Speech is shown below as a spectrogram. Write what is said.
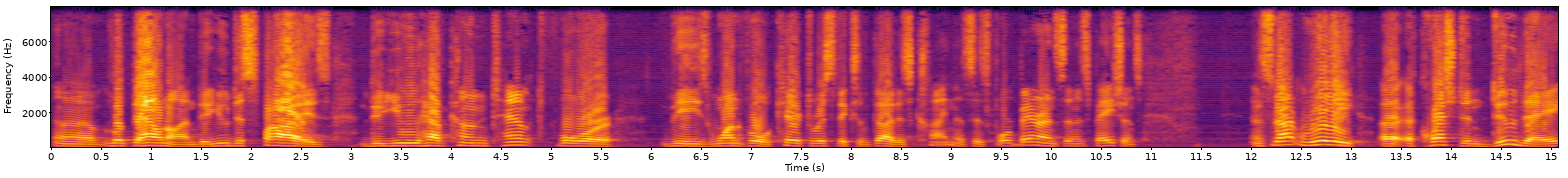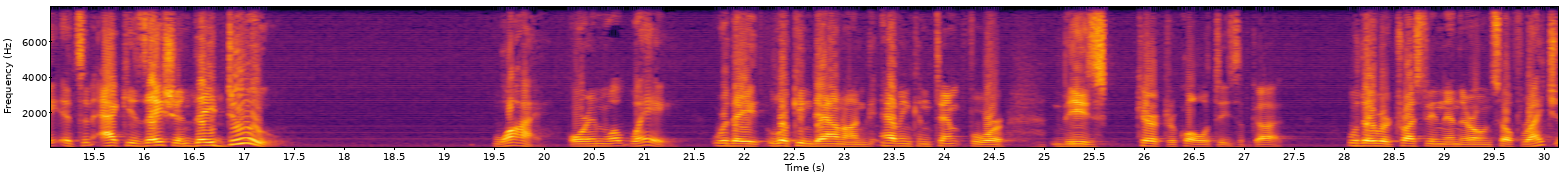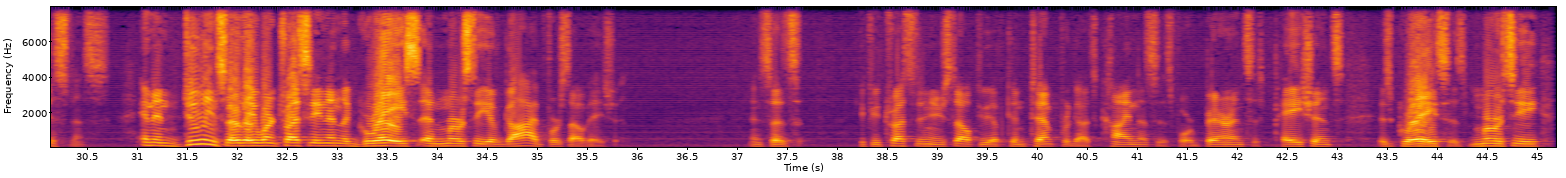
uh, look down on? Do you despise? Do you have contempt for these wonderful characteristics of God His kindness, His forbearance, and His patience? And it's not really a, a question, do they? It's an accusation. They do. Why? Or in what way were they looking down on having contempt for these character qualities of God? Well, they were trusting in their own self righteousness. And in doing so, they weren't trusting in the grace and mercy of God for salvation. And says, if you trust in yourself, you have contempt for God's kindness, His forbearance, His patience, His grace, His mercy.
